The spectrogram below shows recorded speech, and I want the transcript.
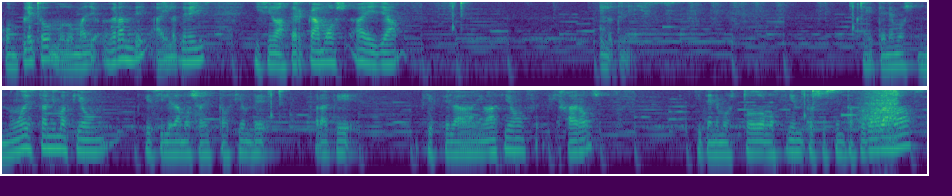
completo, en modo mayor, grande. Ahí la tenéis. Y si nos acercamos a ella, y lo tenéis. Ahí tenemos nuestra animación, que si le damos a esta opción de para que empiece la animación, fijaros, aquí tenemos todos los 160 fotogramas.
